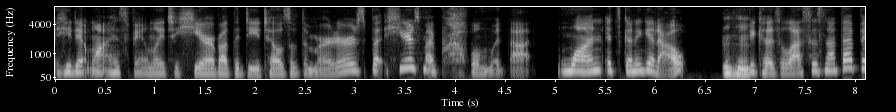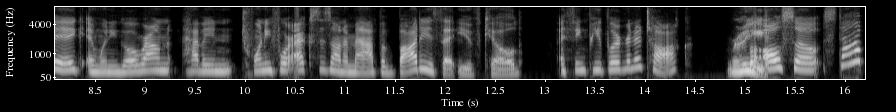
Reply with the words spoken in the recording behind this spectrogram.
He didn't want his family to hear about the details of the murders. But here's my problem with that one, it's going to get out Mhm. because Alaska's not that big. And when you go around having 24 X's on a map of bodies that you've killed, I think people are going to talk. Right. But also, stop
